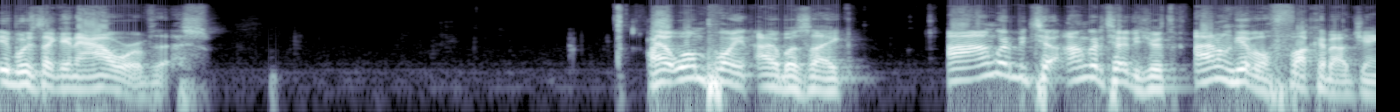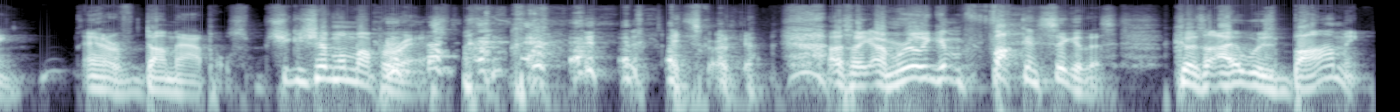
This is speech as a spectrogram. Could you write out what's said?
it was like an hour of this. At one point, I was like, "I'm going to be, t- I'm going to tell you the truth. I don't give a fuck about Jane and her dumb apples. She can shove them up her ass." I. I was like, "I'm really getting fucking sick of this," because I was bombing.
